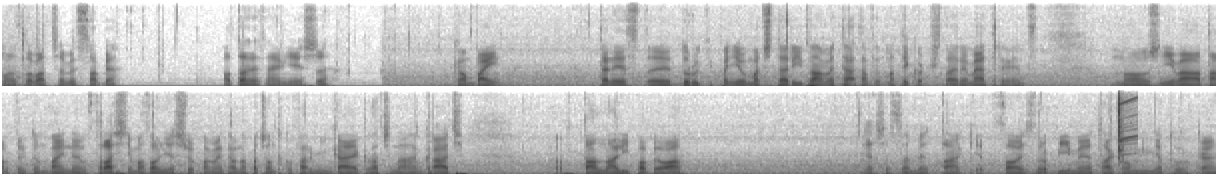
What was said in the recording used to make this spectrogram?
no zobaczymy sobie. O ten jest najmniejszy. Combine. Ten jest y, drugi, ponieważ ma 4,2 metry, a tamten ma tylko 4 metry, więc no żniwa tamtym kombajnem strasznie mozolnie szły, pamiętam na początku farminga, jak zaczynałem grać. Talna lipa była. Jeszcze sobie takie coś zrobimy, taką miniaturkę.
